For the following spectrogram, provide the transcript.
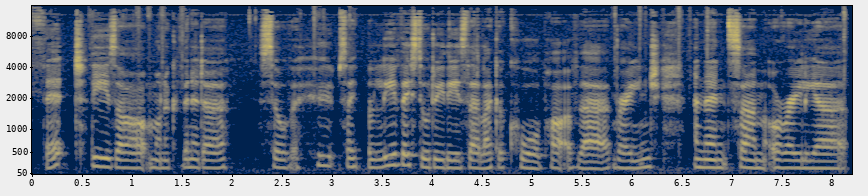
fit. These are Monica Vinader silver hoops. I believe they still do these. They're like a core part of their range. And then some Orelia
